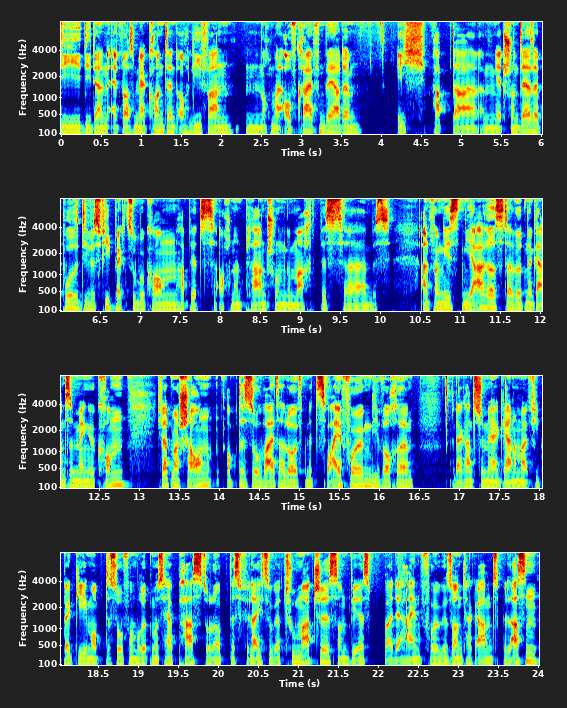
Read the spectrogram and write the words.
die, die dann etwas mehr Content auch liefern, hm, nochmal aufgreifen werde. Ich habe da ähm, jetzt schon sehr, sehr positives Feedback zu bekommen, habe jetzt auch einen Plan schon gemacht bis, äh, bis Anfang nächsten Jahres. Da wird eine ganze Menge kommen. Ich werde mal schauen, ob das so weiterläuft mit zwei Folgen die Woche. Da kannst du mir ja gerne mal Feedback geben, ob das so vom Rhythmus her passt oder ob das vielleicht sogar too much ist und wir es bei der einen Folge Sonntagabends belassen.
